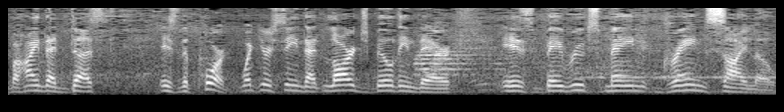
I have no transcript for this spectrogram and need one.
behind that dust is the port. What you're seeing, that large building there, is Beirut's main grain silo.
